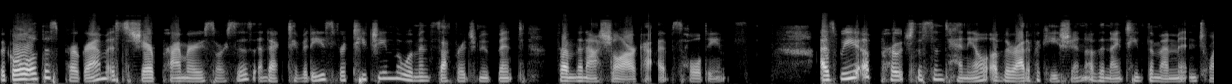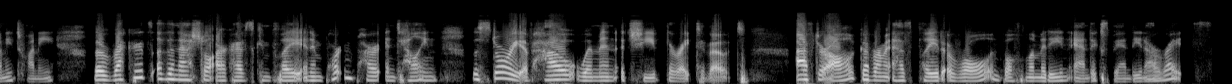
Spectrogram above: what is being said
The goal of this program is to share primary sources and activities for teaching the women's suffrage movement from the National Archives holdings. As we approach the centennial of the ratification of the 19th Amendment in 2020, the records of the National Archives can play an important part in telling the story of how women achieved the right to vote. After all, government has played a role in both limiting and expanding our rights.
